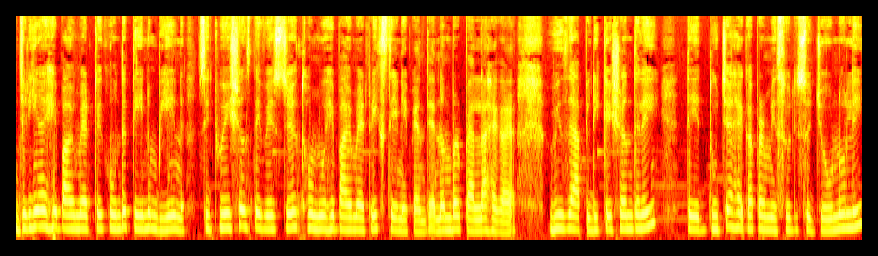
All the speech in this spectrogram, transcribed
ਜਿਹੜੀਆਂ ਇਹ ਬਾਇਓਮੈਟ੍ਰਿਕ ਹੁੰਦੇ, ਤਿੰਨ ਮੇਨ ਸਿਚੁਏਸ਼ਨਸ ਦੇ ਵਿੱਚ ਤੁਹਾਨੂੰ ਇਹ ਬਾਇਓਮੈਟ੍ਰਿਕਸ ਦੇਣੇ ਪੈਂਦੇ ਆ। ਨੰਬਰ ਪਹਿਲਾ ਹੈਗਾ ਹੈ ਵੀਜ਼ਾ ਐਪਲੀਕੇਸ਼ਨ ਦੇ ਲਈ, ਤੇ ਦੂਜਾ ਹੈਗਾ ਪਰਮਿਸੋ ਦੀ ਸਜੋਰਨੋ ਲਈ,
